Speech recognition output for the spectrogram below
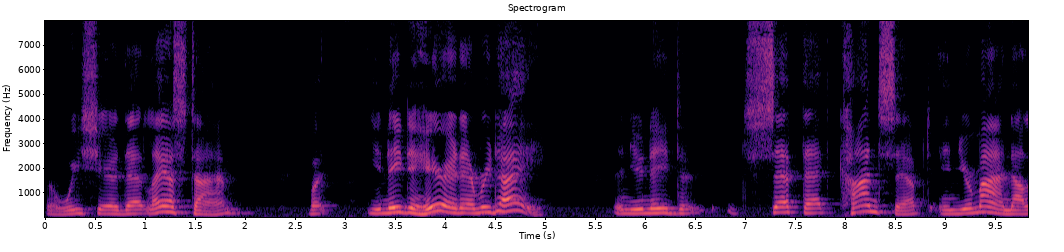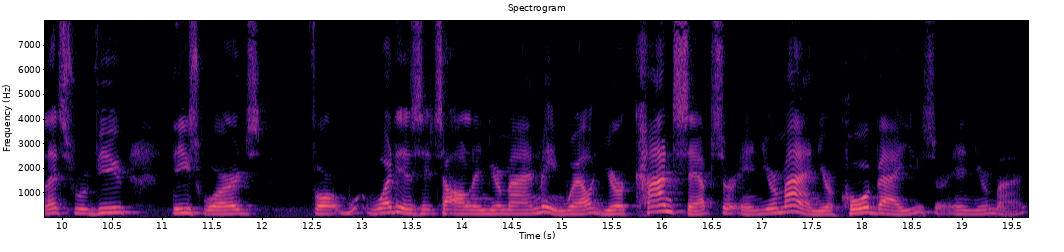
Well, we shared that last time, but you need to hear it every day. And you need to set that concept in your mind. Now, let's review these words for what is it's all in your mind mean? Well, your concepts are in your mind, your core values are in your mind,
